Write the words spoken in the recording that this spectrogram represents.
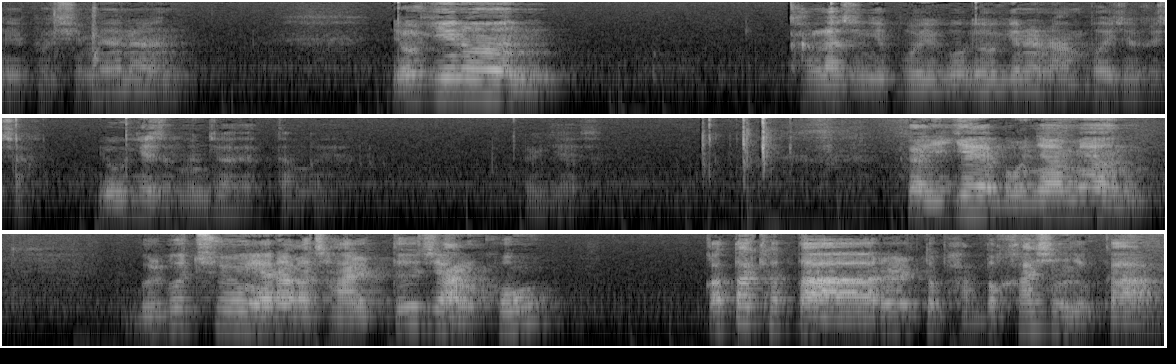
여기 보시면은 여기는 갈라진 게 보이고 여기는 안 보이죠, 그죠? 여기에서 문제가 됐던 거예요. 여기에서. 그러니까 이게 뭐냐면 물부충 에러가 잘 뜨지 않고 껐다 켰다를 또 반복하시니까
